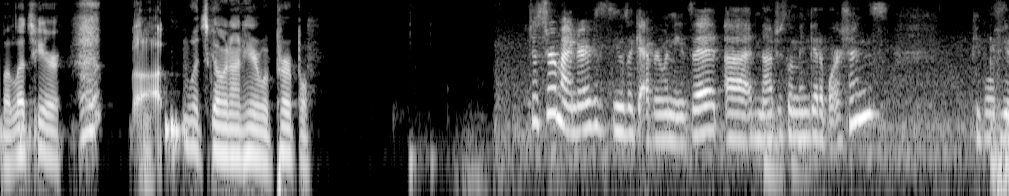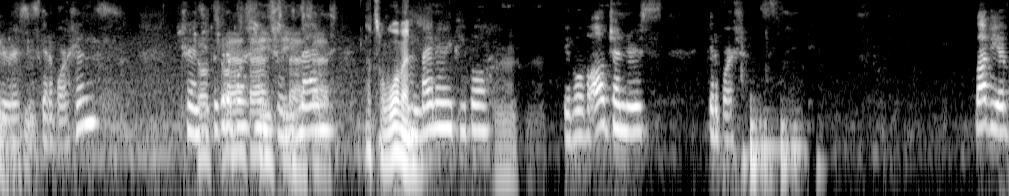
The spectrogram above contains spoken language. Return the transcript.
But let's hear uh, what's going on here with purple. Just a reminder, because it seems like everyone needs it. Uh, not just women get abortions. People with uteruses get abortions. Trans people get abortions. Trans fast, men, that's a woman. non-binary people, people of all genders get abortions. Love you.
